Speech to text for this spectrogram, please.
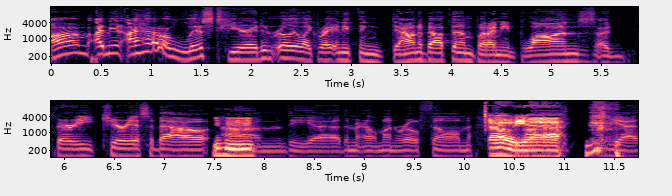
Um, I mean, I had a list here. I didn't really like write anything down about them, but I mean, Blondes. I'm very curious about Mhm. um, the uh, the Marilyn Monroe film. Oh yeah, yeah,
